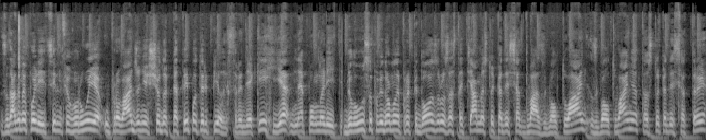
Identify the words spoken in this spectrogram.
За даними поліції, він фігурує у провадженні щодо п'яти потерпілих, серед яких є неповнолітні. Білоусу повідомили про підозру за статтями 152 зґвалтувань, зґвалтування та 153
